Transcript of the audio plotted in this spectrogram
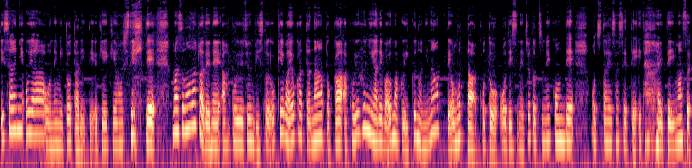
実際に親をね見とったりっていう経験をしてきて まあその中でねあこういう準備しておけばよかったなとかあこういうふうにやればうまくいくのになって思ったことをですねちょっと詰め込んでお伝えさせていただいています。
